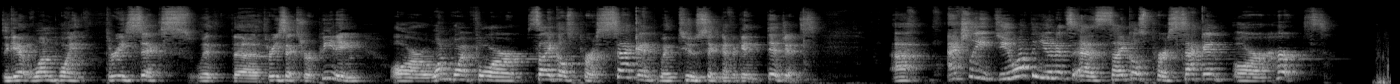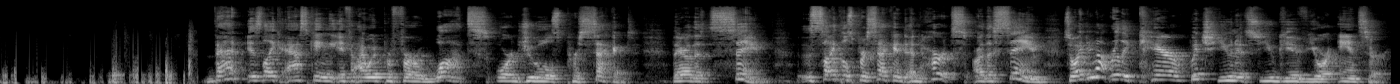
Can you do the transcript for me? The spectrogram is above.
to get 1.36 with the 36 repeating, or 1.4 cycles per second with two significant digits. Uh, actually, do you want the units as cycles per second or hertz? That is like asking if I would prefer watts or joules per second. They are the same. Cycles per second and hertz are the same, so I do not really care which units you give your answer.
